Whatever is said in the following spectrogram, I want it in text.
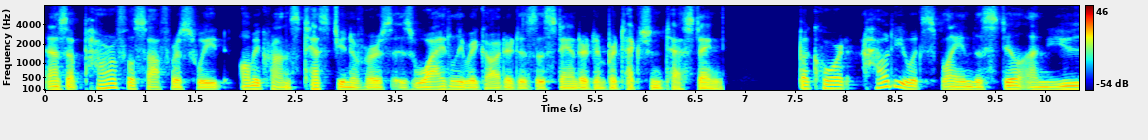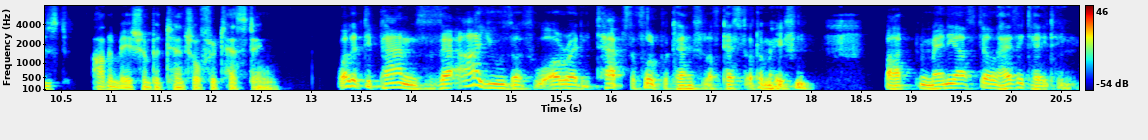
As a powerful software suite, Omicron's Test Universe is widely regarded as the standard in protection testing. But, Cord, how do you explain the still unused automation potential for testing? Well, it depends. There are users who already tap the full potential of test automation, but many are still hesitating.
